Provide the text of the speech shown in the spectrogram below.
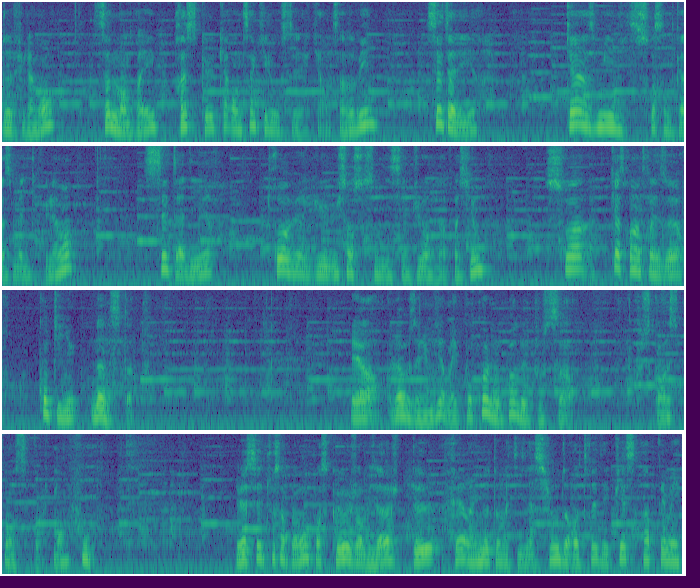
de filaments, ça demanderait presque 45 kg, c'est-à-dire 45 bobines, c'est-à-dire 15 075 mètres de filaments, c'est-à-dire 3,877 jours d'impression, soit 93 heures continues non-stop. Et alors, là vous allez me dire, mais pourquoi je vous parle de tout ça? Ça correspond, c'est complètement fou. Et c'est tout simplement parce que j'envisage de faire une automatisation de retrait des pièces imprimées.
